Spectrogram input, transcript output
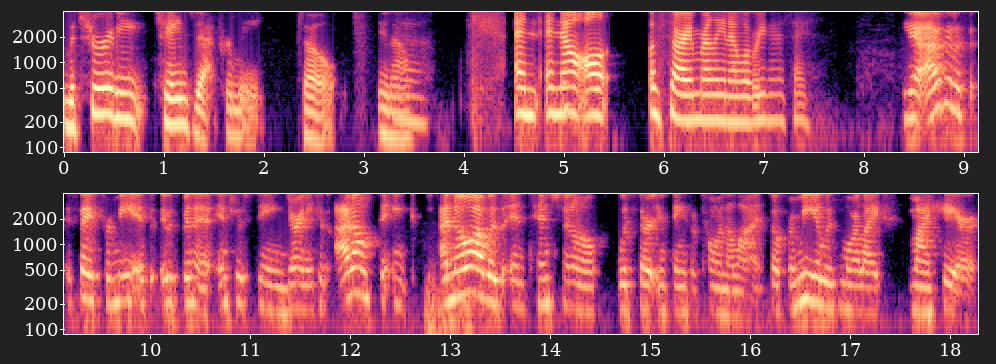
maturity changed that for me. So, you know. Yeah. And and now all oh sorry, Marlana, what were you gonna say? Yeah, I was going to say for me, it's, it's been an interesting journey because I don't think, I know I was intentional with certain things of towing the line. So for me, it was more like my hair.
